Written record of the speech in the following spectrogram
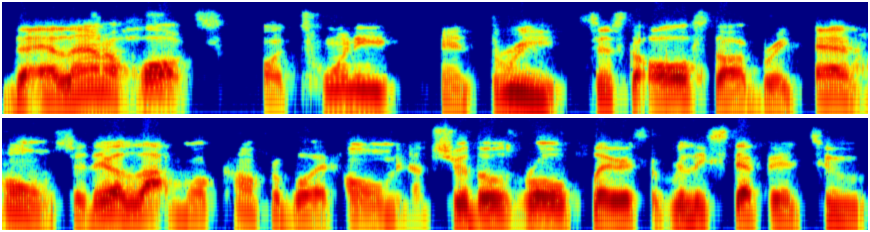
the Atlanta Hawks are 20 and three since the All-Star break at home. So they're a lot more comfortable at home. And I'm sure those role players have really step into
